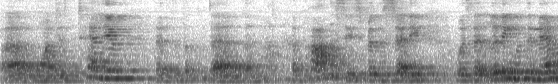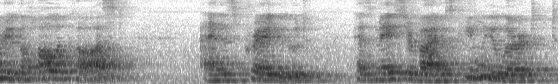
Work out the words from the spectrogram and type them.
uh, wanted to tell you that the, the, the hypothesis for the study was that living with the memory of the Holocaust and its prelude has made survivors keenly alert to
